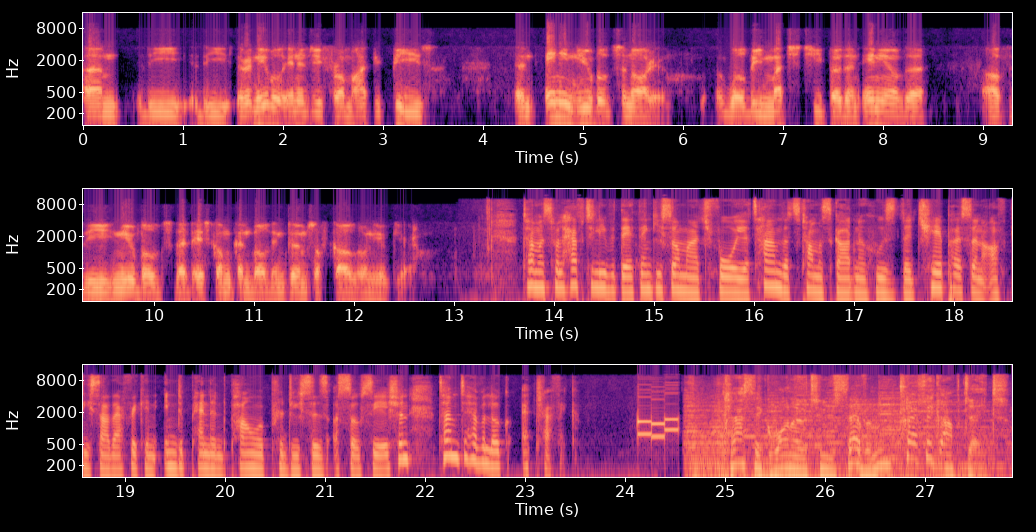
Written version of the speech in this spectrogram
um, the the renewable energy from IPPs in any new build scenario will be much cheaper than any of the of the new builds that Eskom can build in terms of coal or nuclear. Thomas, we'll have to leave it there. Thank you so much for your time. That's Thomas Gardner, who's the chairperson of the South African Independent Power Producers Association. Time to have a look at traffic. Classic 1027 traffic update.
